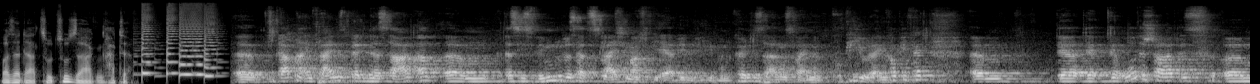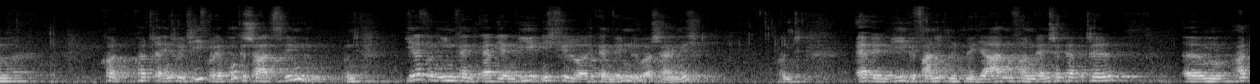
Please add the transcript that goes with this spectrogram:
was er dazu zu sagen hatte. Äh, es gab mal ein kleines Berliner Start-up, ähm, das hieß Wimdu, das hat das gleiche gemacht wie Airbnb. Man könnte sagen, es war eine Kopie oder ein Copycat. Ähm, der, der, der rote Chart ist ähm, kontraintuitiv, aber der rote Chart ist Wimdu. Und jeder von Ihnen kennt Airbnb, nicht viele Leute kennen Wimdu wahrscheinlich. Und Airbnb gefundet mit Milliarden von Venture Capital ähm, hat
